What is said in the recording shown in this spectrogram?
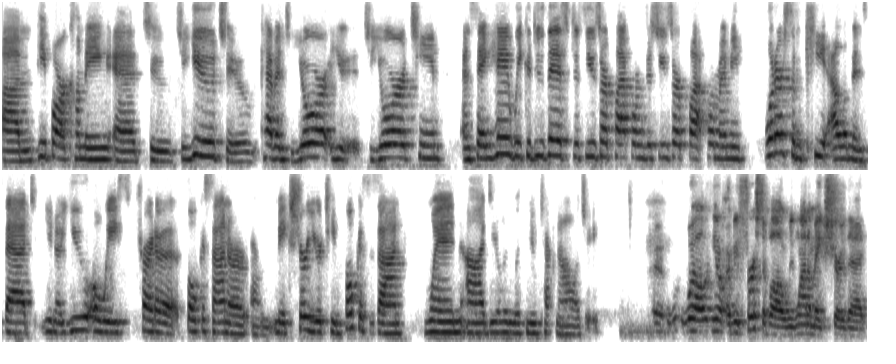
um, people are coming uh, to to you to kevin to your you to your team and saying hey we could do this. Just use our platform. Just use our platform. I mean what are some key elements that you know you always try to focus on or, or make sure your team focuses on when uh, dealing with new technology? Uh, well, you know, I mean, first of all, we want to make sure that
